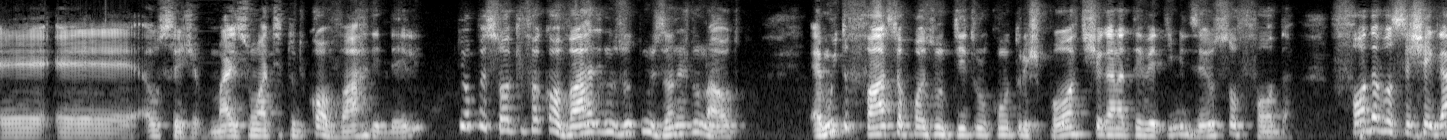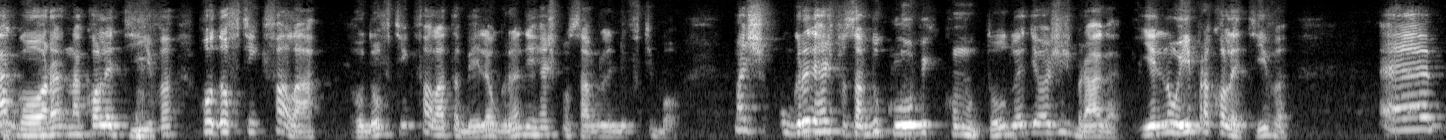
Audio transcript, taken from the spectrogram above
é, é, ou seja, mais uma atitude covarde dele, de uma pessoa que foi covarde nos últimos anos do Náutico. É muito fácil, após um título contra o esporte, chegar na TV Time e dizer eu sou foda. Foda você chegar agora na coletiva. Rodolfo tinha que falar. Rodolfo tinha que falar também, ele é o grande responsável do futebol. Mas o grande responsável do clube, como um todo, é Diógenes Braga. E ele não ir para a coletiva é.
